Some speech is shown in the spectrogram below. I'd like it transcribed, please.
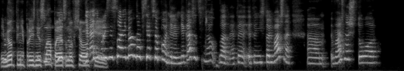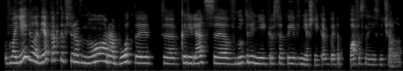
Имен ты не произнесла, поэтому все окей. Я не произнесла имен, но все все поняли. Мне кажется, ну ладно, это, это не столь важно. Важно, что в моей голове как-то все равно работает э, корреляция внутренней красоты и внешней, как бы это пафосно не звучало.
